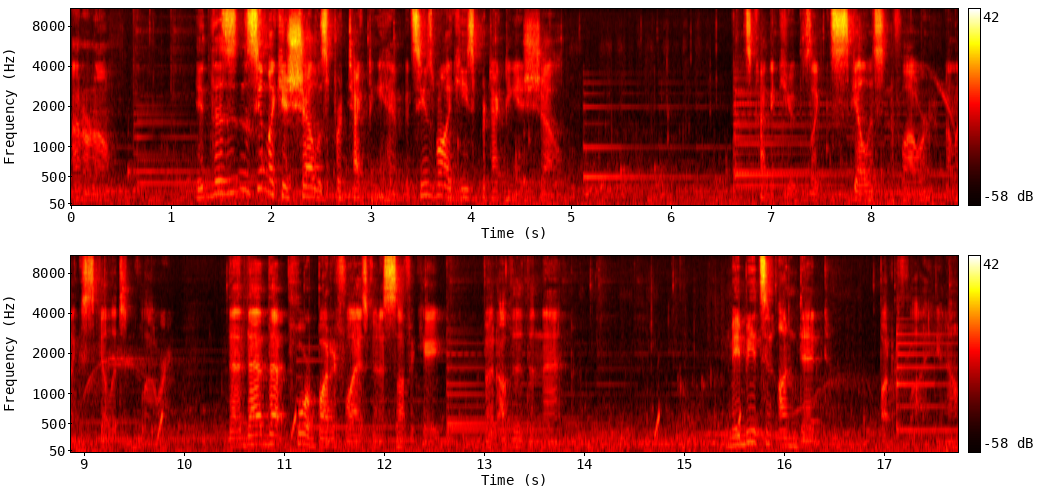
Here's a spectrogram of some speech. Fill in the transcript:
I don't know. It doesn't seem like his shell is protecting him. It seems more like he's protecting his shell. It's kind of cute. There's like skeleton flower. I like skeleton flower. That, that, that poor butterfly is going to suffocate. But other than that, maybe it's an undead butterfly, you know?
